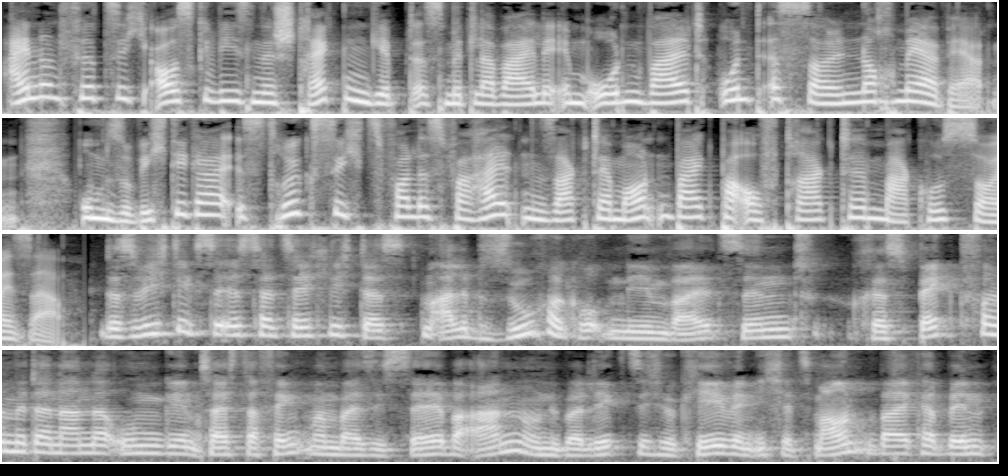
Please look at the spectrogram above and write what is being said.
41 ausgewiesene Strecken gibt es mittlerweile im Odenwald und es sollen noch mehr werden. Umso wichtiger ist rücksichtsvolles Verhalten, sagt der Mountainbike-Beauftragte Markus Seuser. Das Wichtigste ist tatsächlich, dass alle Besuchergruppen, die im Wald sind, respektvoll miteinander umgehen. Das heißt, da fängt man bei sich selber an und überlegt sich, okay, wenn ich jetzt Mountainbiker bin,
